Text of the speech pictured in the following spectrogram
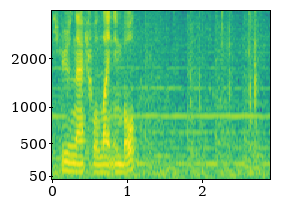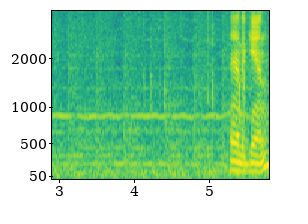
Let's use an actual lightning bolt. And again.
